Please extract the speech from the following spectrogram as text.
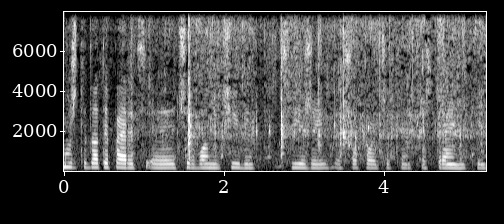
Можете дати перець е, червоний чилі свіжий, якщо хочете, остренький.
